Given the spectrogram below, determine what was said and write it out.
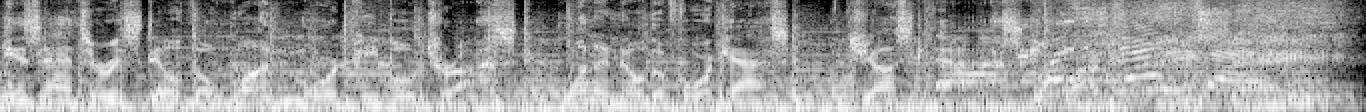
His answer is still the one more people trust. Want to know the forecast? Just ask. What's Jay say?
